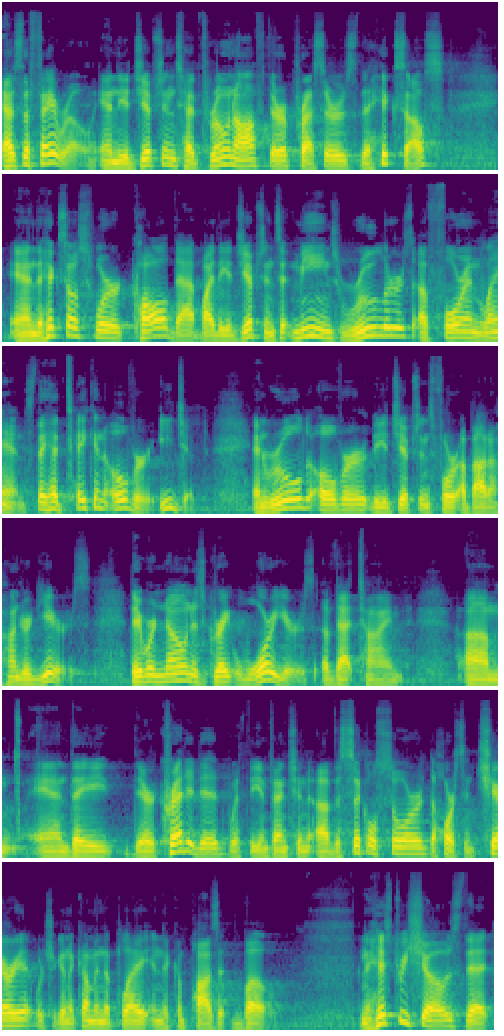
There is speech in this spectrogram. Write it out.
as the Pharaoh. And the Egyptians had thrown off their oppressors, the Hyksos. And the Hyksos were called that by the Egyptians. It means rulers of foreign lands. They had taken over Egypt and ruled over the Egyptians for about 100 years. They were known as great warriors of that time. Um, and they, they're credited with the invention of the sickle sword, the horse and chariot, which are going to come into play, and the composite bow. And the history shows that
